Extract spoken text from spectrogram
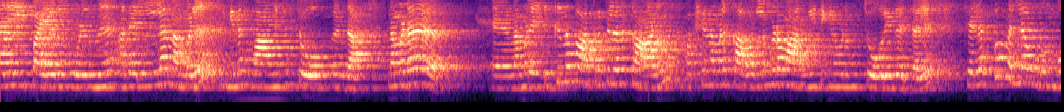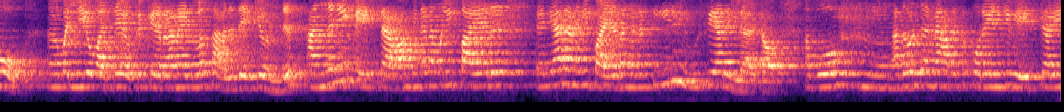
അരി പയർ ഉഴുന്ന് അതെല്ലാം നമ്മൾ ഇങ്ങനെ വാങ്ങിച്ച് സ്റ്റോക്ക് എന്താ നമ്മുടെ നമ്മൾ എടുക്കുന്ന പാത്രത്തിൽ അത് കാണും. പക്ഷെ നമ്മൾ കവറിലും കൂടെ വാങ്ങിയിട്ട് ഇങ്ങനെ ഇവിടെ സ്റ്റോർ ചെയ്ത് വെച്ചാൽ ചിലപ്പം വല്ല ഉറുമ്പോ വലിയ വറ്റയോ ഒക്കെ കയറാനായിട്ടുള്ള സാധ്യതയൊക്കെ ഉണ്ട്. അങ്ങനെയും വേസ്റ്റ് ആവാം. പിന്നെ നമ്മൾ ഈ പയർ ഞാനാണെങ്കിൽ പയർ അങ്ങനെ തീരെ യൂസ് ചെയ്യാറില്ല കേട്ടോ. അപ്പോൾ അതുകൊണ്ട് തന്നെ അതൊക്കെ കുറേ എനിക്ക് വേസ്റ്റായി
